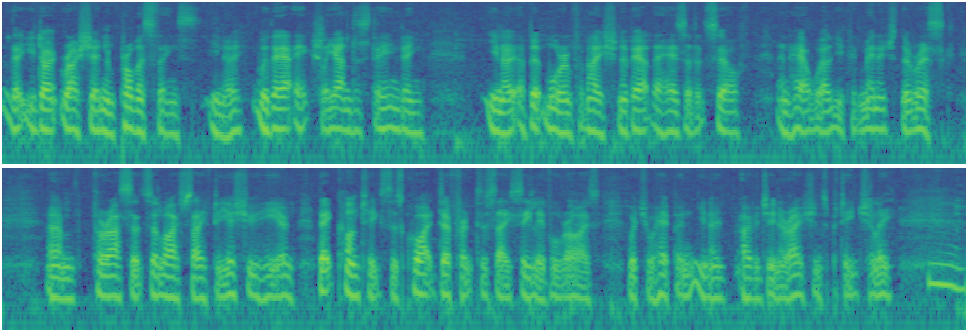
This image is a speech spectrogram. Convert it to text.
that you don't rush in and promise things, you know, without actually understanding, you know, a bit more information about the hazard itself and how well you can manage the risk. Um, for us, it's a life safety issue here, and that context is quite different to, say, sea level rise, which will happen, you know, over generations potentially. Mm.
